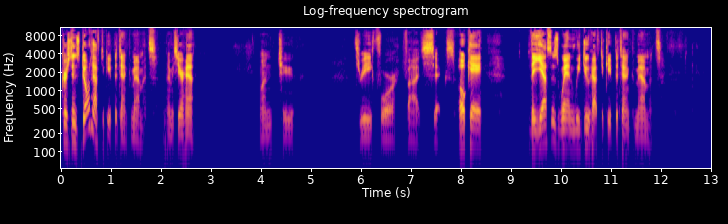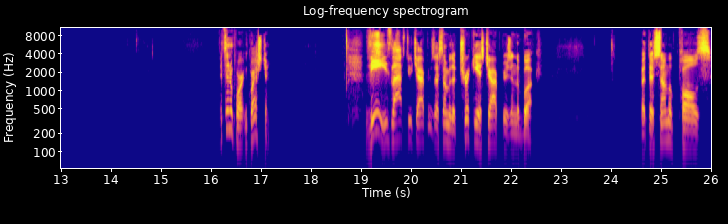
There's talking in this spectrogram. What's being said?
Christians don't have to keep the Ten Commandments? Let me see your hand. One, two, three, four, five, six. Okay. The yes is when we do have to keep the Ten Commandments. It's an important question. These last two chapters are some of the trickiest chapters in the book. But there's some of Paul's,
